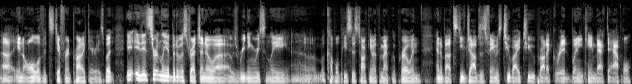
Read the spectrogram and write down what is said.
uh, in all of its different product areas. But it, it is certainly a bit of a stretch. I know uh, I was reading recently uh, a couple pieces talking about the MacBook Pro and and about Steve Jobs' famous two by two product grid when he came back to Apple.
